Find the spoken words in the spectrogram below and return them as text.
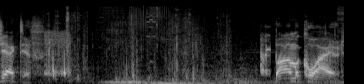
Objective. Bomb acquired.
